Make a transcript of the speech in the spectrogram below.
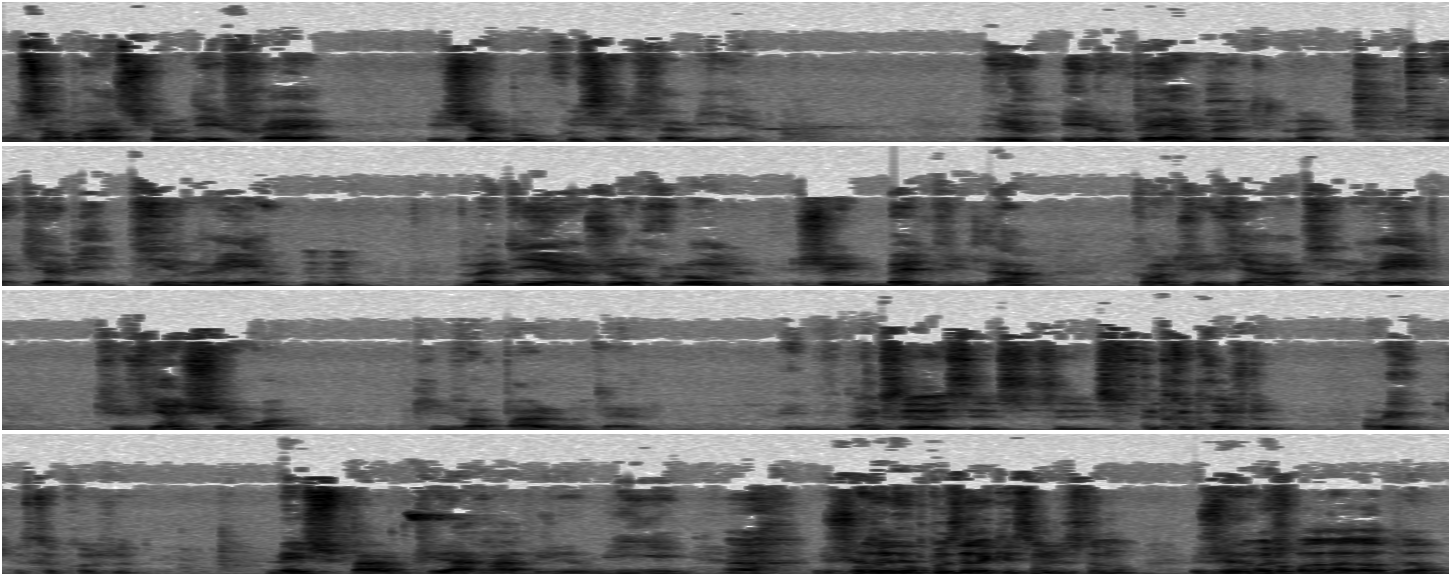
on s'embrasse comme des frères, et j'aime beaucoup cette famille. Et le, et le père, me dit- me- qui habite Tinrir, Mhm. m'a dit un jour, Claude, j'ai une belle villa, quand tu viens à Tinrir, tu viens chez moi, tu ne vas pas à l'hôtel. Donc c'est, c'est, t'es très proche d'eux. Oui, très proche d'eux. mais je parle plus arabe, j'ai oublié. Ah, Je, j'allais te poser la question justement. je Moi, je parle arabe. Bon,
